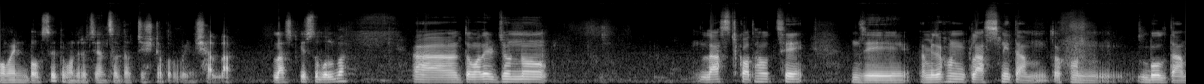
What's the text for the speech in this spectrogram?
কমেন্ট বক্সে তোমাদের হচ্ছে অ্যান্সার দেওয়ার চেষ্টা করব ইনশাল্লাহ লাস্ট কিছু বলবা? তোমাদের জন্য লাস্ট কথা হচ্ছে যে, আমি যখন ক্লাস নিতাম, তখন বলতাম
